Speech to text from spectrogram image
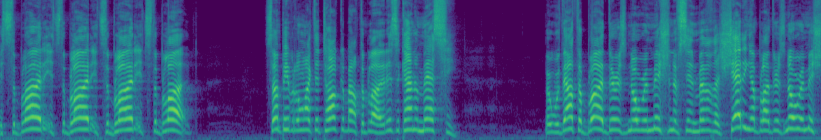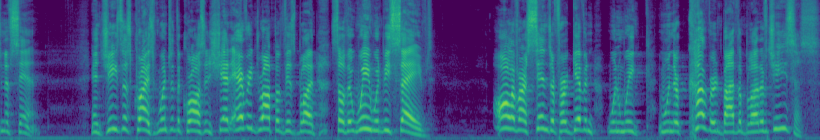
It's the blood, it's the blood, it's the blood, it's the blood. Some people don't like to talk about the blood, it's kind of messy. But without the blood, there is no remission of sin. Without the shedding of blood, there's no remission of sin. And Jesus Christ went to the cross and shed every drop of his blood so that we would be saved. All of our sins are forgiven when, we, when they're covered by the blood of Jesus.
